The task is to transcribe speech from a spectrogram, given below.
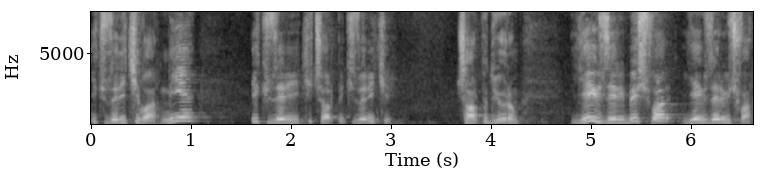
x üzeri 2 var. Niye? x üzeri 2 çarpı x üzeri 2 çarpı diyorum. y üzeri 5 var, y üzeri 3 var.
